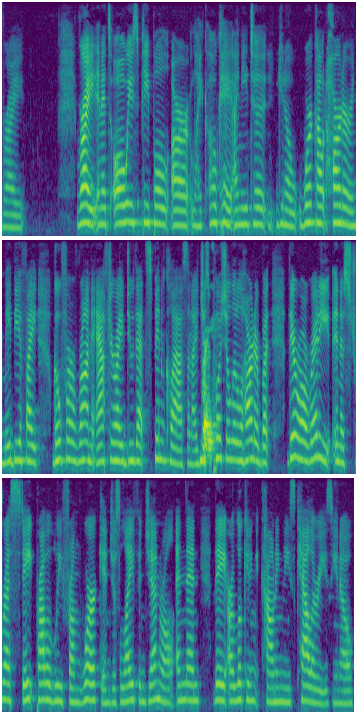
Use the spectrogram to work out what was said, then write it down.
Right. Right. And it's always people are like, okay, I need to, you know, work out harder. And maybe if I go for a run after I do that spin class and I just Right. push a little harder, but they're already in a stress state, probably from work and just life in general. And then they are looking, counting these calories, you know,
